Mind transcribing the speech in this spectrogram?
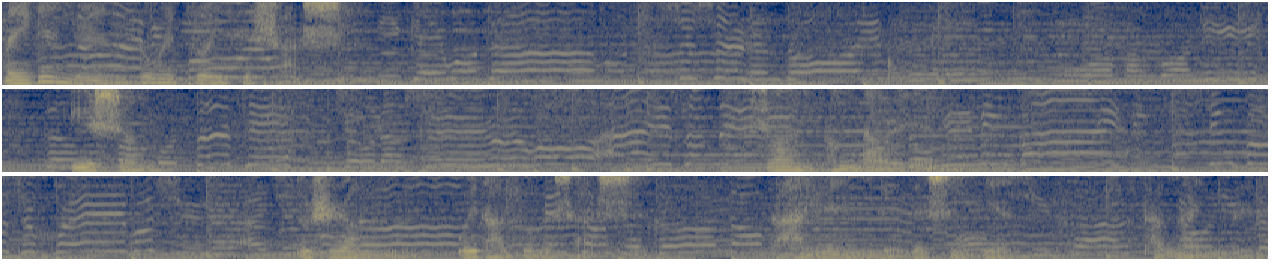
每一个女人都会做一些傻事，余生，希望你碰到的人，都是让你为他做了傻事，他还愿意留在身边，疼爱你的人，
